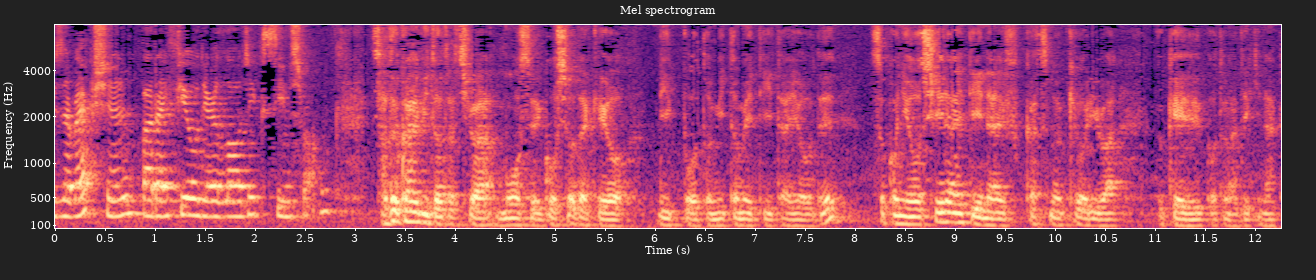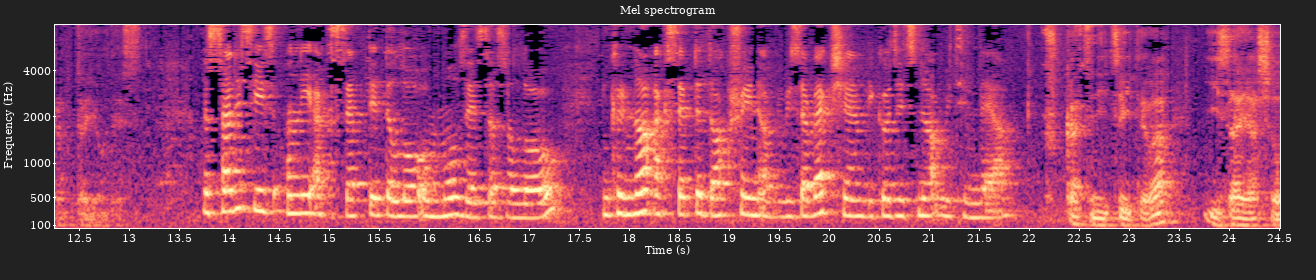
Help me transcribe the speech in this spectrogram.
resurrection, but I feel their logic seems wrong. サドカイ人たちはモーセ5章だけを立法と認めていたようで そこに教えられていない復活の教理は受け入れることができなかったようです The Sadducees only accepted the law of Moses as a law and could not accept the doctrine of resurrection because it's not written there. 復活についてはイザヤ書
